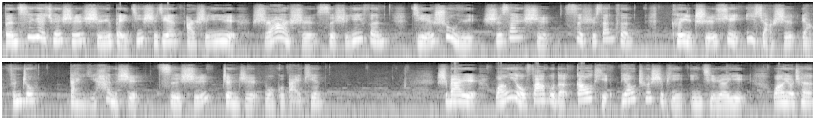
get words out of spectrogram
本次月全食始于北京时间二十一日十二时四十一分，结束于十三时四十三分，可以持续一小时两分钟。但遗憾的是，此时正值我国白天。十八日，网友发布的高铁飙车视频引起热议。网友称，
